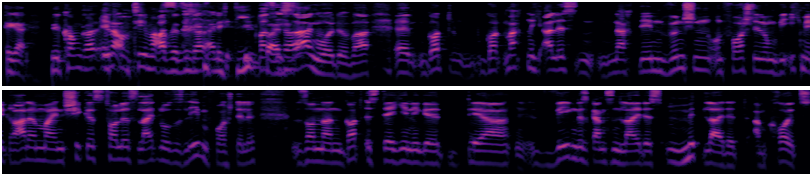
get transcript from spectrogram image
Egal. Wir kommen gerade genau. vom Thema ab. Wir sind gerade eigentlich deep Was weiter. ich sagen wollte war, äh, Gott, Gott macht nicht alles nach den Wünschen und Vorstellungen, wie ich mir gerade mein schickes, tolles, leidloses Leben vorstelle, sondern Gott ist derjenige, der wegen des ganzen Leides mitleidet am Kreuz.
